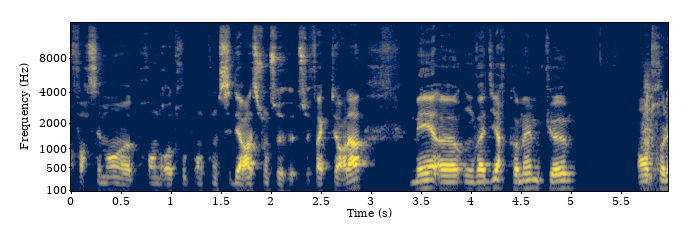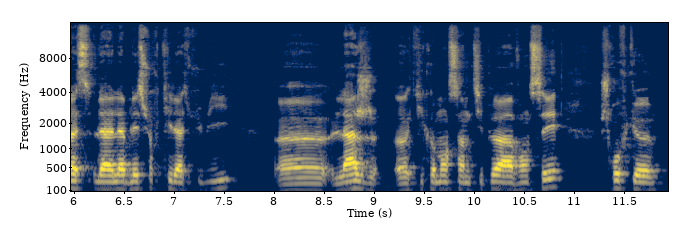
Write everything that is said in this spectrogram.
forcément prendre trop en considération ce, facteur-là. Mais on va dire quand même que entre la, la blessure qu'il a subie, l'âge qui commence un petit peu à avancer, je trouve que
